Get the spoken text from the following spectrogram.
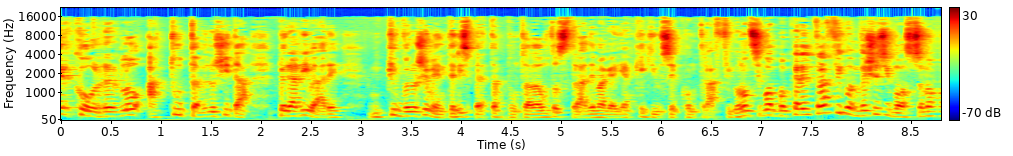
percorrerlo a tutta velocità per arrivare più velocemente rispetto appunto ad autostrade magari anche chiuse e con traffico. Non si può bloccare il traffico, invece si possono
